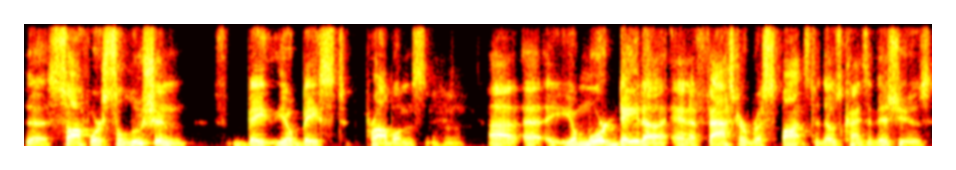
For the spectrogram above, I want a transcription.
the software solution ba- you know based problems. Mm-hmm. Uh, uh, you know more data and a faster response to those kinds of issues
